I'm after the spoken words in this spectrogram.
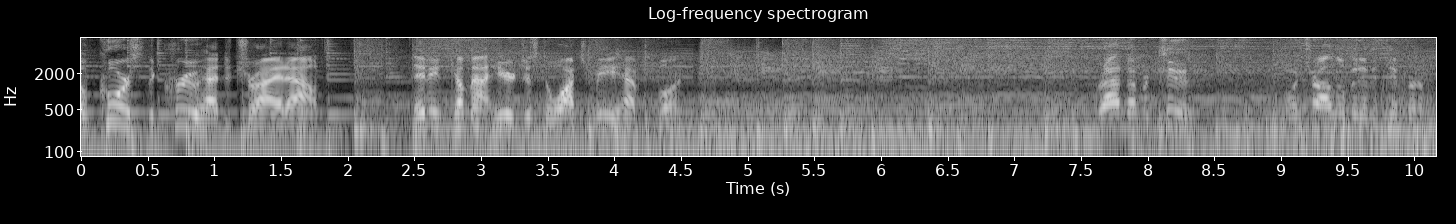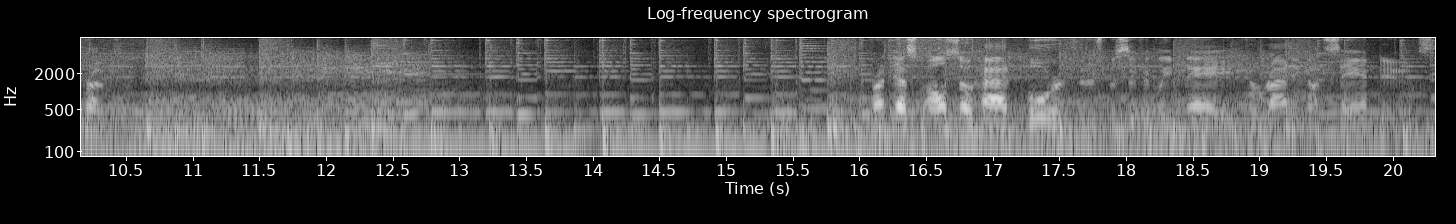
Of course, the crew had to try it out. They didn't come out here just to watch me have fun. Round number two. To try a little bit of a different approach. Front desk also had boards that are specifically made for riding on sand dunes.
